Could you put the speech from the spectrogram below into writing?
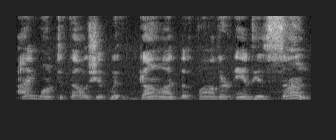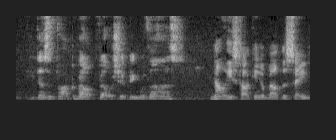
I want to fellowship with God the Father and His Son. He doesn't talk about fellowshipping with us. No, he's talking about the same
